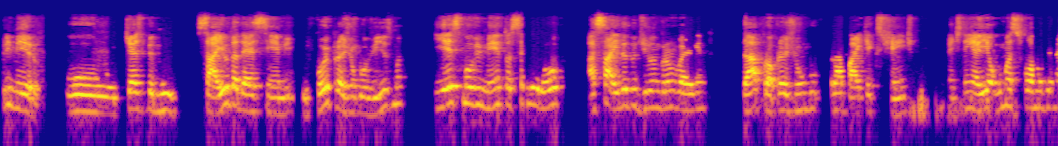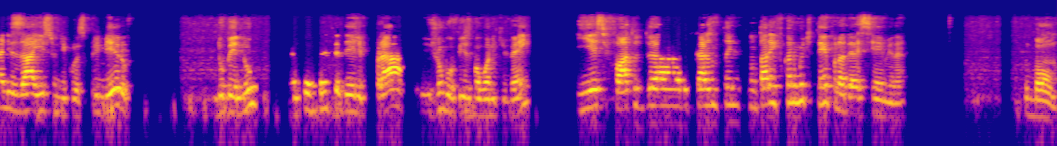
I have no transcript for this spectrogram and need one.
Primeiro, o Chess Benu saiu da DSM e foi para a Jumbo Visma, e esse movimento acelerou a saída do Dylan Groenewegen da própria Jumbo para a Bike Exchange. A gente tem aí algumas formas de analisar isso, Nicolas. Primeiro, do Benu, a importância dele para Jumbo Visma o ano que vem, e esse fato dos caras não estarem ficando muito tempo na DSM, né? Bom,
